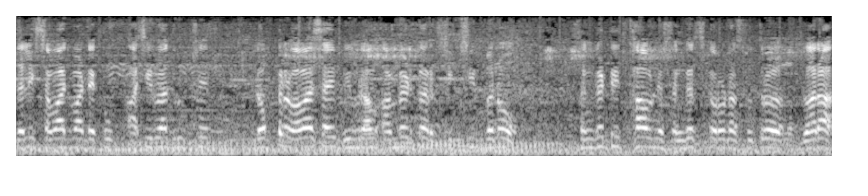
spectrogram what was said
દલિત સમાજ માટે ખૂબ આશીર્વાદરૂપ છે. ડૉક્ટર બાબા સાહેબ ભીમરાવ આંબેડકર શિક્ષિત બનો સંગઠિત થાવ અને સંઘર્ષ કરોના સૂત્ર દ્વારા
